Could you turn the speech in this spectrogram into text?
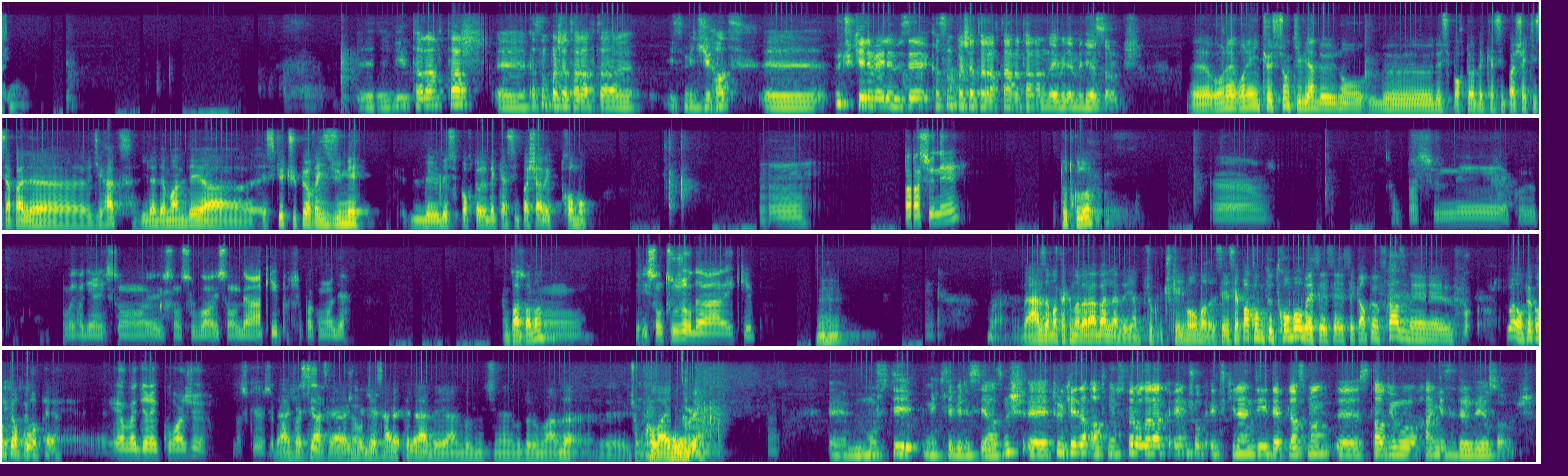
Ee, bir taraftar, e, Kasımpaşa taraftarı ismi Cihat. E, üç kelimeyle bize Kasımpaşa taraftarını tanımlayabilir mi diye sormuş. Euh, on, a, on, a, une question qui vient de, nos, de, de supporters de Kassim Pacha qui s'appelle euh, Jihad. Il a demandé euh, est-ce que tu peux résumer les, les supporters de Kassim Pacha avec trois mots? Hum, Passionné. Tout couleur Ils sont passionnés. On va dire ils sont, ils sont souvent ils sont derrière l'équipe. Je sais pas comment dire. On parle pardon Ils sont toujours derrière l'équipe. Hı hı. Her zaman takımla beraberlerdi. Yani çok üç kelime olmadı. C'est, c'est pas comme trop mot, mais c'est, c'est, c'est qu'un peu une phrase, mais ouais, on peut compter, on peut compter. Et on va dire courageux. Parce que c'est pas facile. Cesaret, cesaretlilerdi yani bugün için yani bu durumlarda çok kolay değildi. E, Musti nikli birisi yazmış. E, Türkiye'de atmosfer olarak en çok etkilendiği deplasman e, stadyumu hangisidir diye sormuş.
